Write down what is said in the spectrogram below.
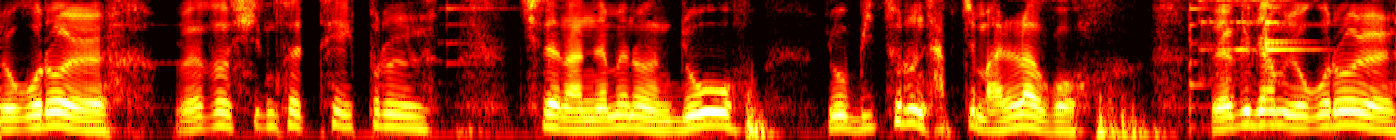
요거를 왜서 신세 테이프를 칠해 놨냐면은 요, 요 밑으로는 잡지 말라고. 왜 그러냐면 요거를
